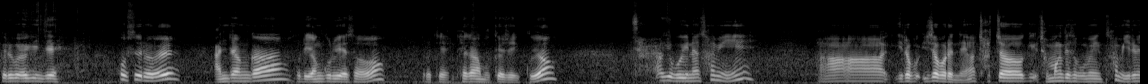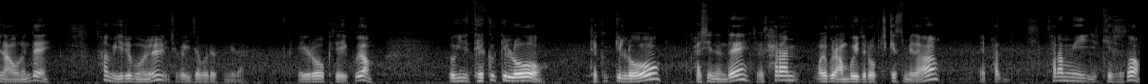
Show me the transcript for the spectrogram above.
그리고 여기 이제 호수를 안전과 그리고 연구를 위해서 이렇게 배가 묶여져 있고요. 저기 보이는 섬이 아 잃어, 잊어버렸네요. 저쪽이 전망대에서 보면 섬 이름이 나오는데 섬 이름을 제가 잊어버렸습니다. 네, 이렇게 돼 있고요. 여기 이제 데크길로 데크길로 가시는데 제가 사람 얼굴 안 보이도록 찍겠습니다. 네, 바- 사람이 이렇게 있어서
